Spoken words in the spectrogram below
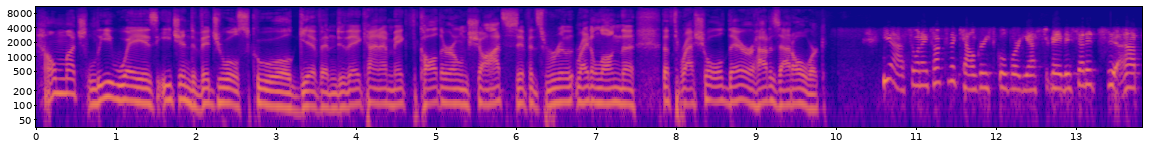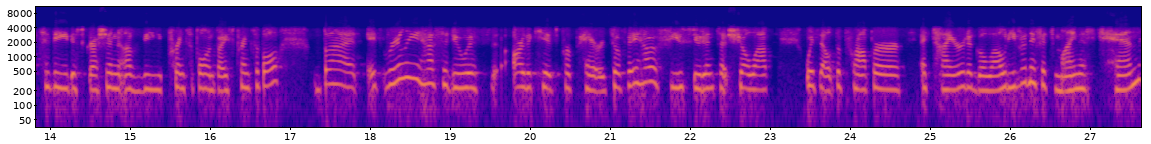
How much leeway is each individual school given? Do they kind of make call their own shots if it's right along the, the threshold there, or how does that all work? Yeah, so when I talked to the Calgary School Board yesterday, they said it's up to the discretion of the principal and vice principal, but it really has to do with are the kids prepared? So if they have a few students that show up without the proper attire to go out, even if it's minus 10,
